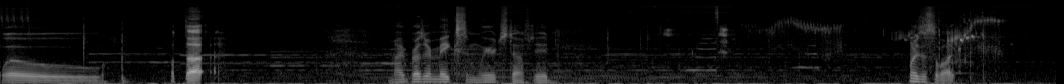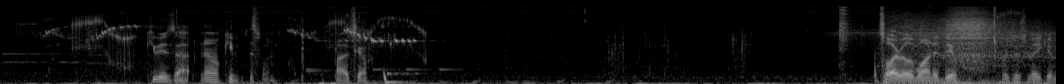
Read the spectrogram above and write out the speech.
Whoa. What the? My brother makes some weird stuff, dude. What does this look like? Keep it as that. No, keep it this one. Alright, let's go. That's all I really wanted to do. Was just make him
